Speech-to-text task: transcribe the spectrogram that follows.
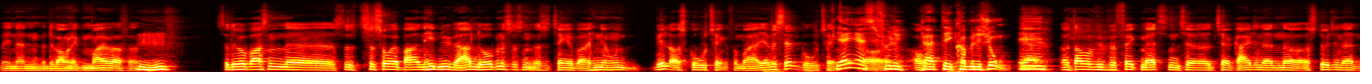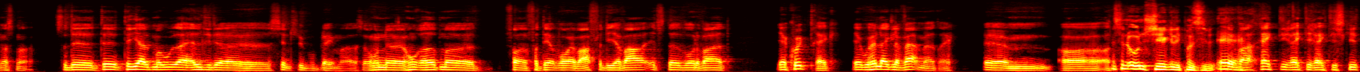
med en anden, men det var hun ikke med mig i hvert fald. Mm-hmm. Så det var bare sådan, øh, så, så så jeg bare en helt ny verden åbne sig sådan, og så tænkte jeg bare, hende hun vil også gode ting for mig, og jeg vil selv gode ting. Ja, ja, selvfølgelig. Og, og, der, det er kombination. Ja. Ja, og der var vi perfekt matchen til, at- til at guide hinanden og, og støtte hinanden og sådan noget. Så det, det, det hjalp mig ud af alle de der øh, sindssyge problemer. Altså, hun, øh, hun reddede mig fra, fra der, hvor jeg var, fordi jeg var et sted, hvor det var, at jeg kunne ikke drikke. Jeg kunne heller ikke lade være med at drikke. Øhm, og, og Det er sådan en ond cirkel i princippet. Ja, det ja. var rigtig, rigtig, rigtig skidt.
